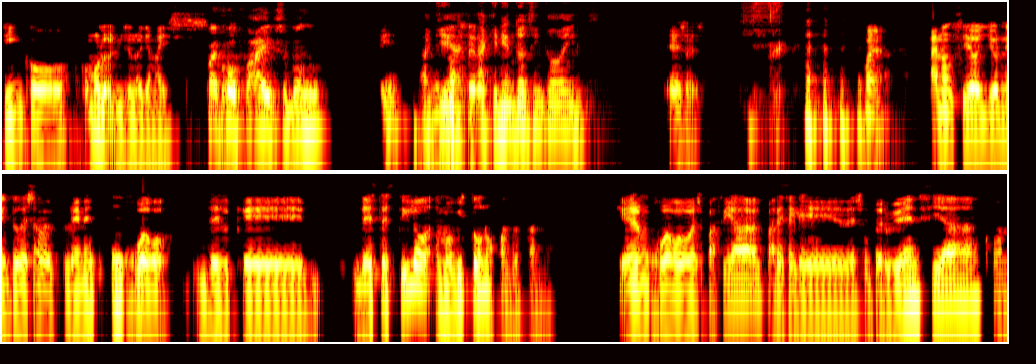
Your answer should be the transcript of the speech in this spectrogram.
5, ¿cómo lo, lo llamáis? 505, supongo. Sí, Aquí 500. a, a 505 games. Eso es. bueno, anunció Journey to the Savage Planet, un juego del que de este estilo hemos visto unos cuantos también. Que era un juego espacial, parece que de supervivencia, con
